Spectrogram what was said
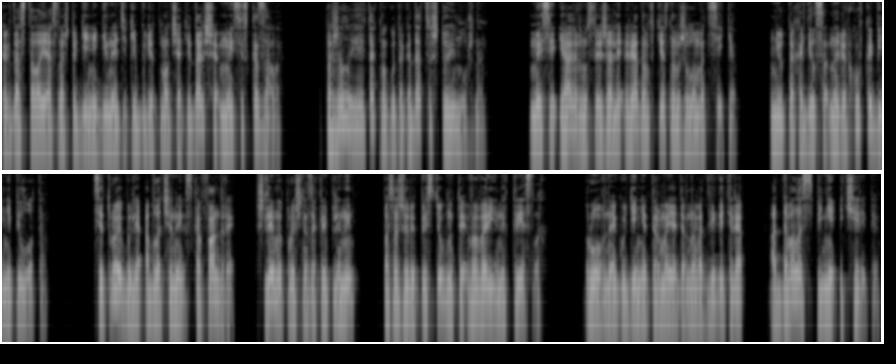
Когда стало ясно, что гений генетики будет молчать и дальше, Мэйси сказала. «Пожалуй, я и так могу догадаться, что и нужно». Месси и Авернус лежали рядом в тесном жилом отсеке. Ньют находился наверху в кабине пилота. Все трое были облачены в скафандры, шлемы прочно закреплены, пассажиры пристегнуты в аварийных креслах. Ровное гудение термоядерного двигателя отдавалось спине и черепе.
